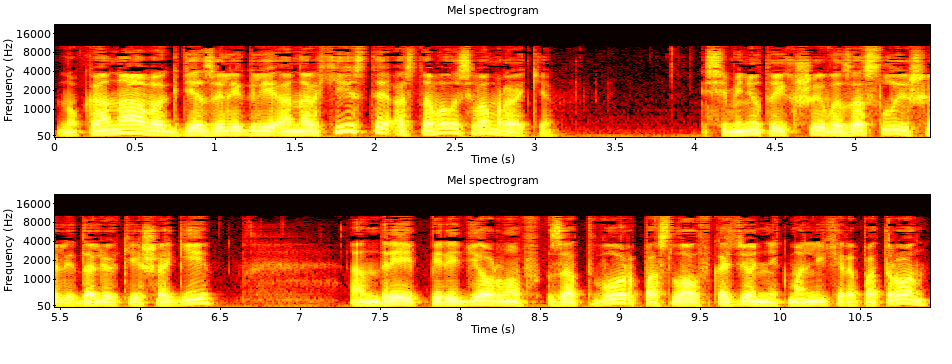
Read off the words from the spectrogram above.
но канава, где залегли анархисты, оставалась во мраке. Семенюта и Хшива заслышали далекие шаги. Андрей, передернув затвор, послал в казенник Манлихера патрон.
